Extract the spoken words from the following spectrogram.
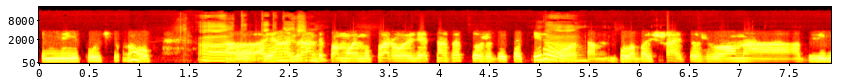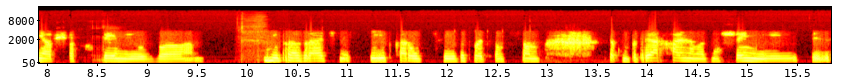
тем не менее получил. Ну, а, а, Ариана Гранде, же... по-моему, пару лет назад тоже бойкотировала. Да. Там была большая тоже волна обвинявших премию в непрозрачности и в коррупции, вот в этом всем таком патриархальном отношении с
